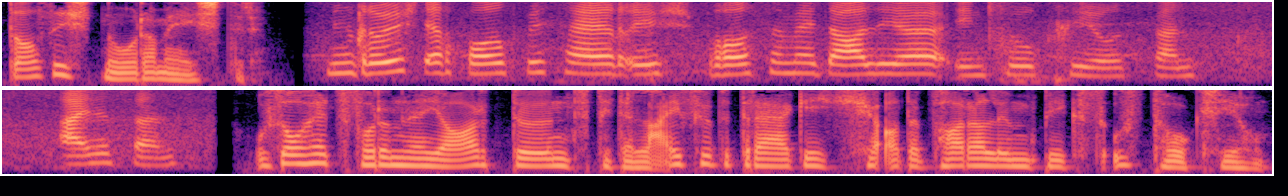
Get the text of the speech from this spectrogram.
das ist Nora Meister. Mein grösster Erfolg bisher ist die Bronzemedaille in Tokio 2021. Und so hat es vor einem Jahr tönt bei der Live-Übertragung an den Paralympics aus Tokio.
